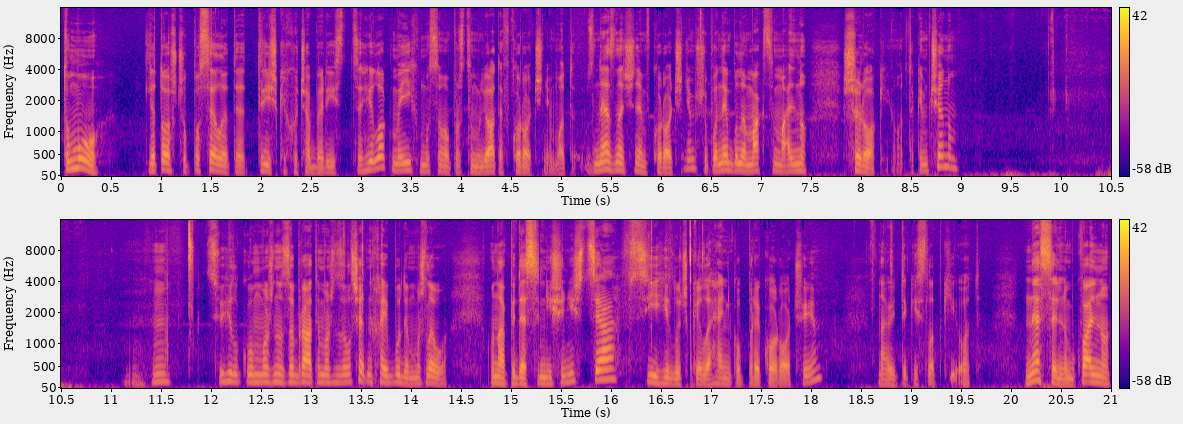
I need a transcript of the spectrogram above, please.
Тому для того, щоб посилити трішки хоча б ріст цих гілок, ми їх мусимо простимулювати вкороченням. От, з незначним вкороченням, щоб вони були максимально широкі. От таким чином. Угу. Цю гілку можна забрати, можна залишити, нехай буде, можливо, вона піде сильніше, ніж ця. Всі гілочки легенько прикорочуємо. Навіть такі слабкі. От. Не сильно, буквально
